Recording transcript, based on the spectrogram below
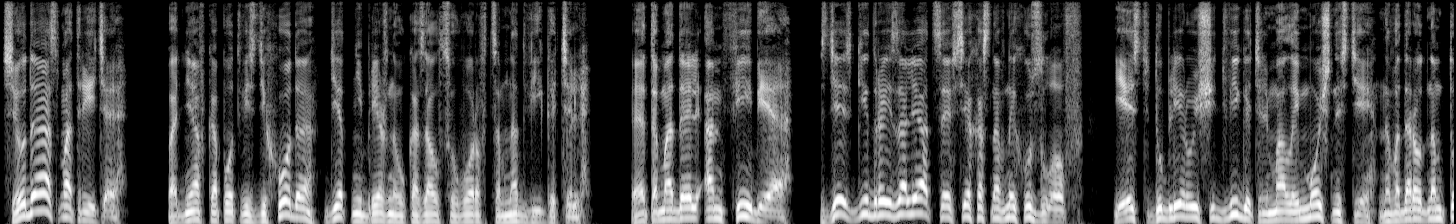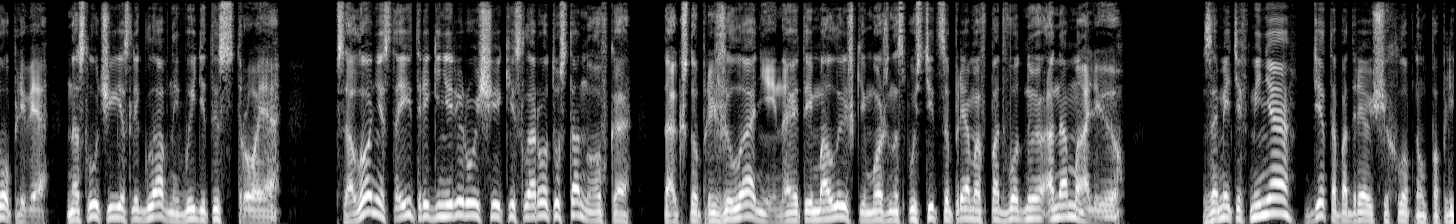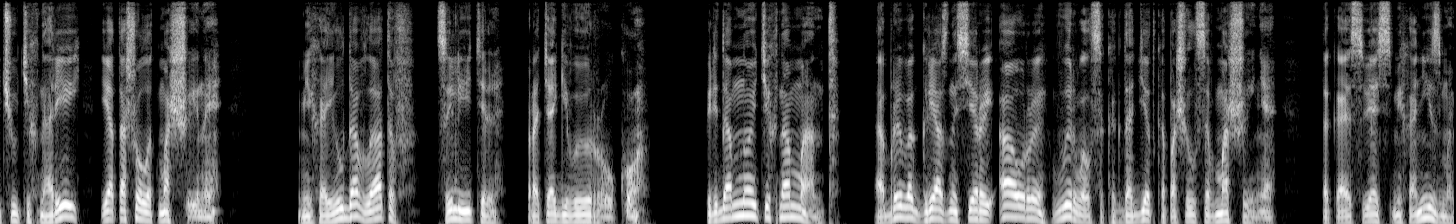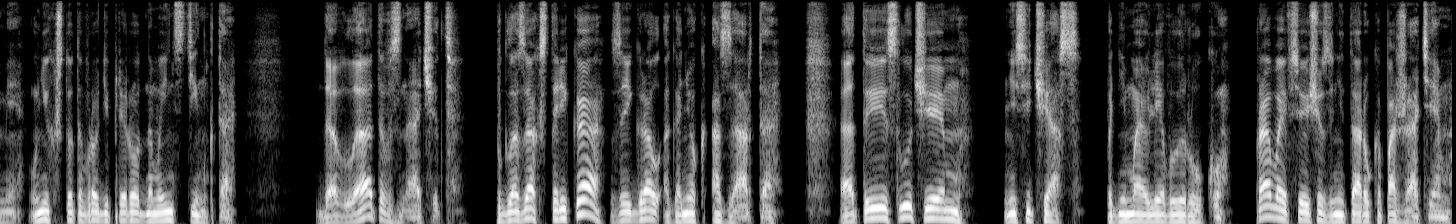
«Сюда смотрите!» Подняв капот вездехода, дед небрежно указал суворовцам на двигатель. «Это модель «Амфибия». Здесь гидроизоляция всех основных узлов. Есть дублирующий двигатель малой мощности на водородном топливе на случай, если главный выйдет из строя. В салоне стоит регенерирующая кислород установка, так что при желании на этой малышке можно спуститься прямо в подводную аномалию». Заметив меня, дед ободряюще хлопнул по плечу технарей и отошел от машины. «Михаил Довлатов, целитель. Протягиваю руку. Передо мной техномант. Обрывок грязно-серой ауры вырвался, когда дед копошился в машине. Такая связь с механизмами, у них что-то вроде природного инстинкта. «Довлатов, значит?» В глазах старика заиграл огонек азарта. «А ты, случаем...» «Не сейчас». Поднимаю левую руку. Правая все еще занята рукопожатием.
